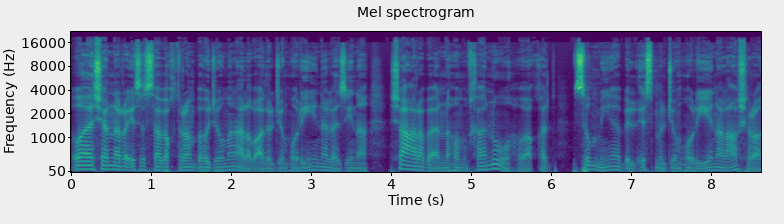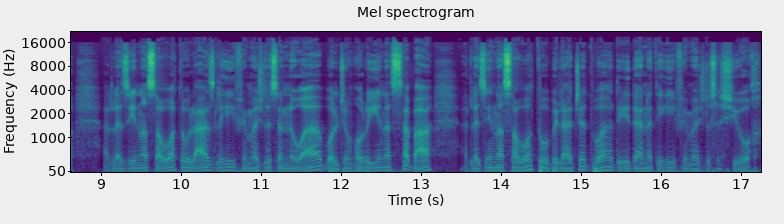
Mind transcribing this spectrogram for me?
وشن الرئيس السابق ترامب هجوما على بعض الجمهوريين الذين شعر بأنهم خانوه وقد سمي بالاسم الجمهوريين العشرة الذين صوتوا لعزله في مجلس النواب والجمهوريين السبعة الذين صوتوا بلا جدوى لإدانته في مجلس الشيوخ.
